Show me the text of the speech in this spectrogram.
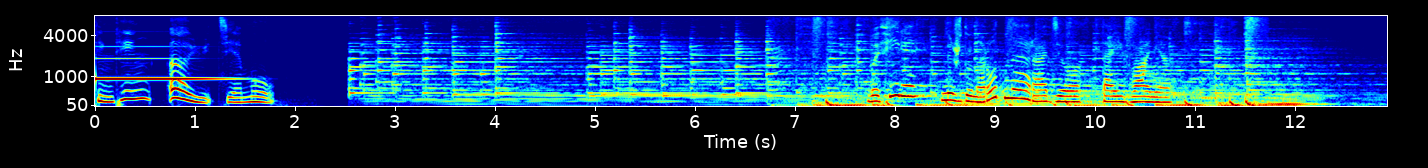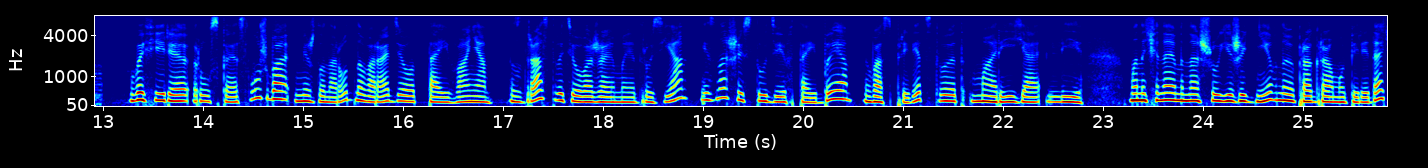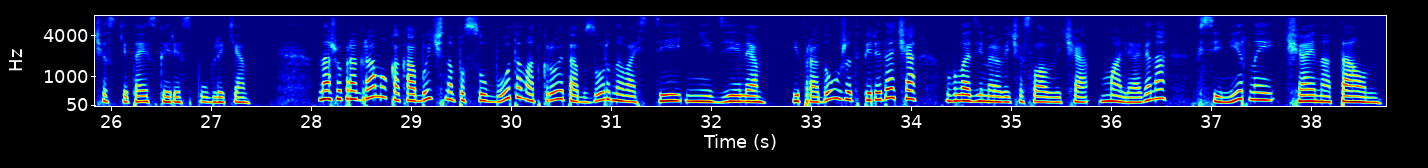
请听俄语节目。В эфире Международное радио Тайваня. В эфире русская служба Международного радио Тайваня. Здравствуйте, уважаемые друзья! Из нашей студии в Тайбе вас приветствует Мария Ли. Мы начинаем нашу ежедневную программу передачи с Китайской Республики. Нашу программу, как обычно, по субботам откроет обзор новостей недели и продолжит передача Владимира Вячеславовича Малявина «Всемирный Чайна-таун».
